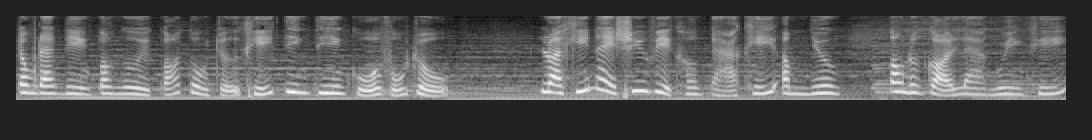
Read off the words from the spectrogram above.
trong đan điền con người có tồn trữ khí tiên thiên của vũ trụ. Loại khí này siêu việt hơn cả khí âm dương, còn được gọi là nguyên khí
